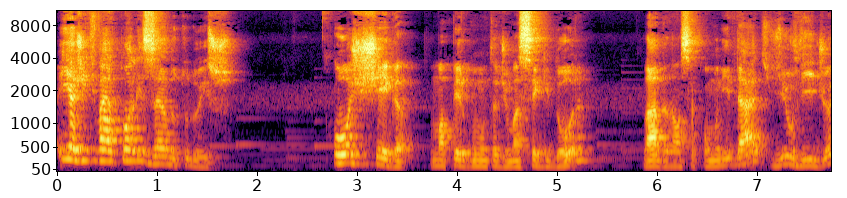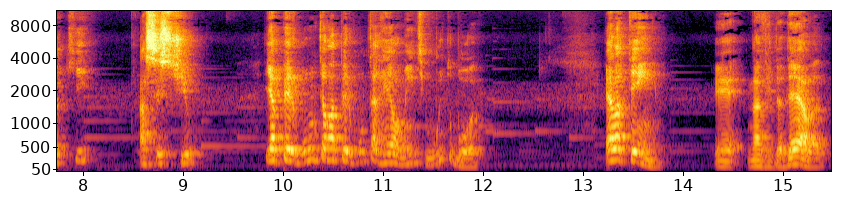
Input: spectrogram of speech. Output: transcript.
E a gente vai atualizando tudo isso. Hoje chega uma pergunta de uma seguidora lá da nossa comunidade, viu o vídeo aqui, assistiu. E a pergunta é uma pergunta realmente muito boa. Ela tem é, na vida dela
